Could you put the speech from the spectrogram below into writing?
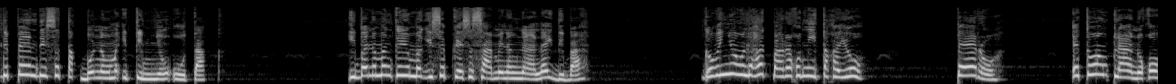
Depende sa takbo ng maitim niyong utak. Iba naman kayo mag-isip kaysa sa amin ng nanay, di ba? Gawin niyo ang lahat para kumita kayo. Pero, ito ang plano ko.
